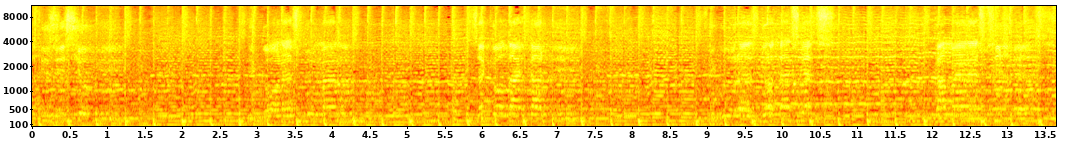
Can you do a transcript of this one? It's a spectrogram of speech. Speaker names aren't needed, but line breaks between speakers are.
ψεύτιζε η σιωπή. Εικόνες που μένουν σε κοντά χαρτί Φιγούρες γκροτέσκες, καμένες ψυχές.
